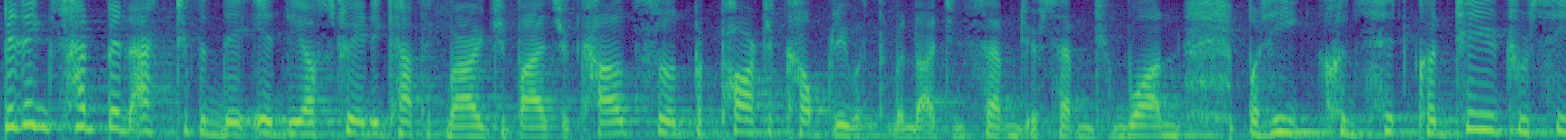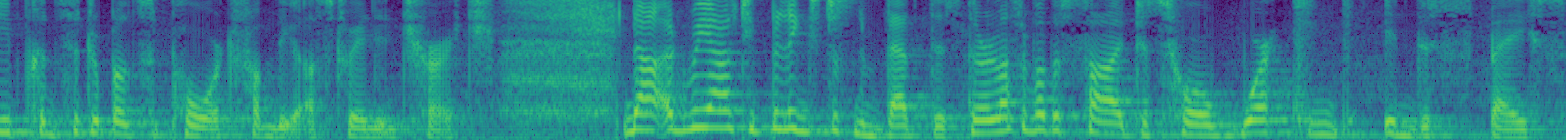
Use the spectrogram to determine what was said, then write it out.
Billings had been active in the, in the Australian Catholic Marriage Advisory Council, but parted company with them in 1970 or 71, but he continued to receive considerable support from the Australian Church. Now, in reality, Billings doesn't invent this. There are a lot of other scientists who are working in this space,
